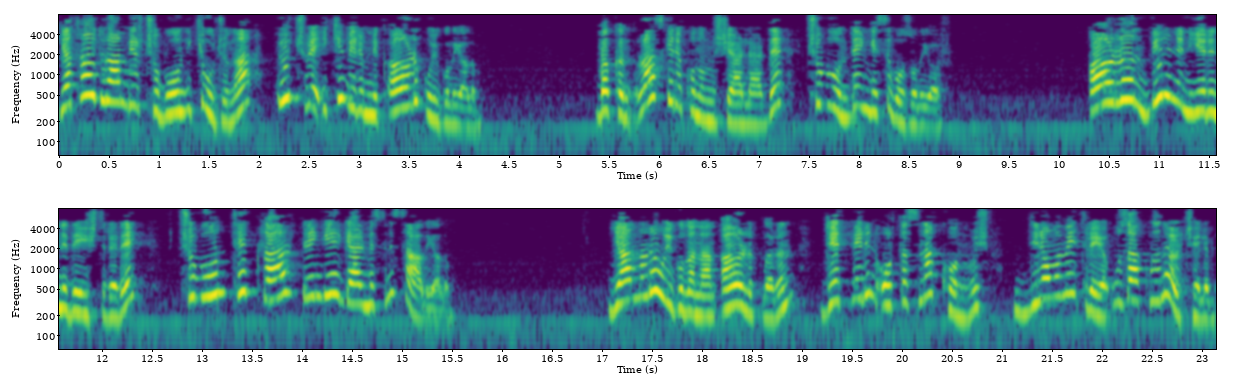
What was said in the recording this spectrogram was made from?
Yatay duran bir çubuğun iki ucuna 3 ve 2 birimlik ağırlık uygulayalım. Bakın rastgele konulmuş yerlerde çubuğun dengesi bozuluyor. Ağırlığın birinin yerini değiştirerek çubuğun tekrar dengeye gelmesini sağlayalım. Yanlara uygulanan ağırlıkların cetvelin ortasına konmuş dinamometreye uzaklığını ölçelim.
